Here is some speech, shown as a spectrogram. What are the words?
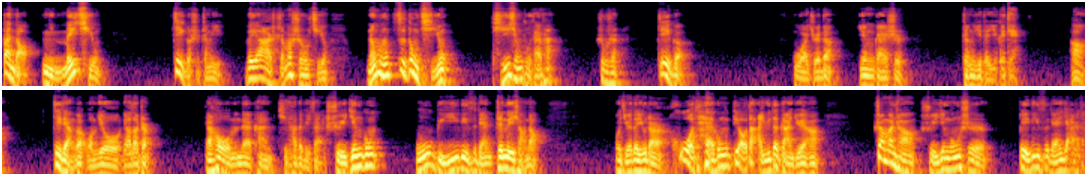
绊倒你没启用，这个是争议。VR 什么时候启用，能不能自动启用，提醒主裁判，是不是？这个我觉得应该是争议的一个点啊。这两个我们就聊到这儿，然后我们再看其他的比赛，水晶宫。五比一，利兹联真没想到，我觉得有点霍太公钓大鱼的感觉啊！上半场水晶宫是被利兹联压着打，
